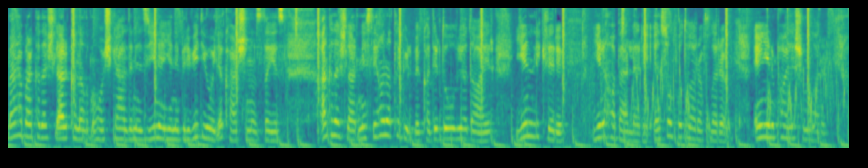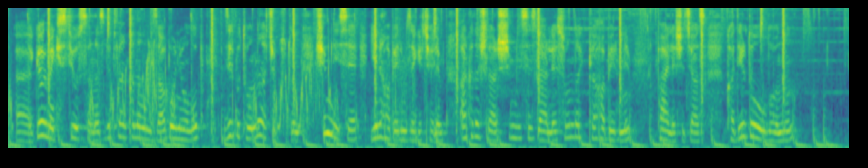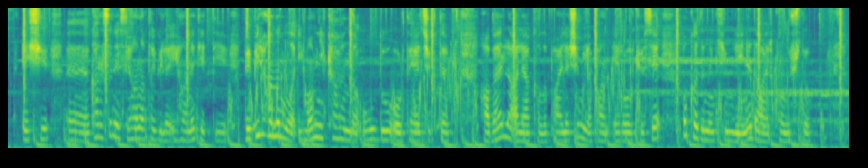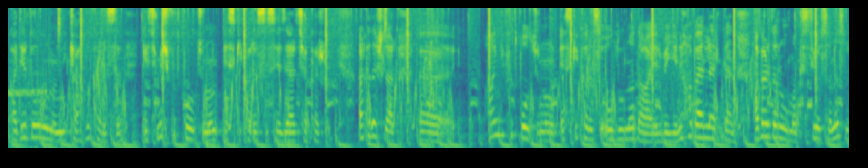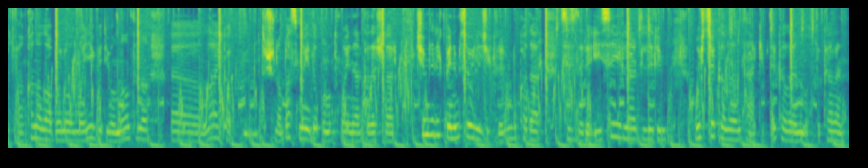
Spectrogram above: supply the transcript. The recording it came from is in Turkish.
Merhaba arkadaşlar kanalıma hoş geldiniz. Yine yeni bir video ile karşınızdayız. Arkadaşlar Neslihan Atagül ve Kadir Doğulu'ya dair yenilikleri, yeni haberleri, en son fotoğrafları, en yeni paylaşımları e, görmek istiyorsanız lütfen kanalımıza abone olup zil butonunu açık tutun. Şimdi ise yeni haberimize geçelim. Arkadaşlar şimdi sizlerle son dakika haberini paylaşacağız. Kadir Doğulu'nun eşi e, karısı Neslihan Atagül'e ihanet ettiği ve bir hanımla imam nikahında olduğu ortaya çıktı. Haberle alakalı paylaşım yapan Erol Köse o kadının kimliğine dair konuştu. Kadir Doğulu'nun nikahlı karısı geçmiş futbolcunun eski karısı Sezer Çakır. Arkadaşlar e, hangi futbolcunun eski karısı olduğuna dair ve yeni haberlerden haberdar olmak istiyorsanız lütfen kanala abone olmayı, videonun altına e, like tuşuna basmayı da unutmayın arkadaşlar. Şimdilik benim söyleyeceklerim bu kadar. Sizlere iyi seyirler dilerim. Hoşçakalın, takipte kalın, mutlu kalın.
